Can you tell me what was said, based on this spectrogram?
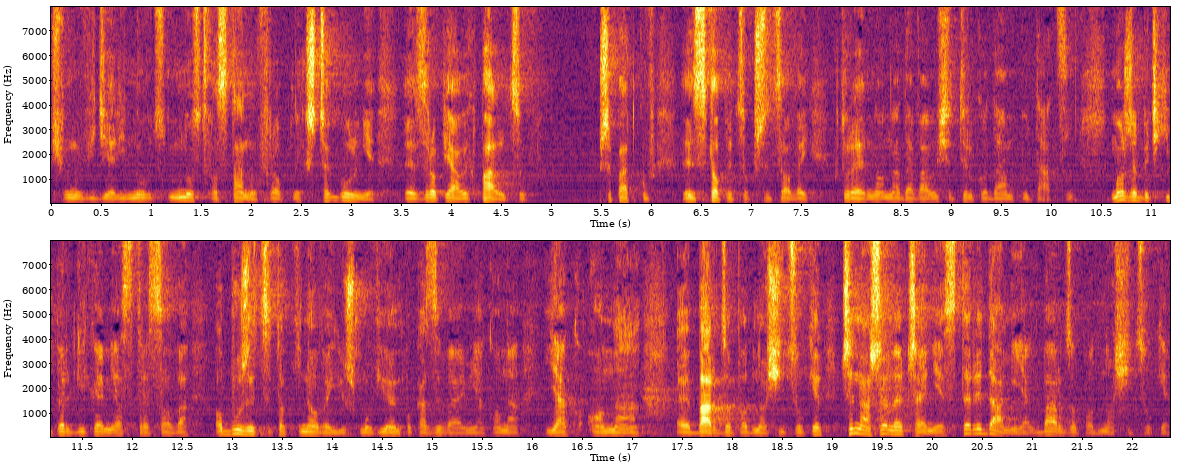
Myśmy widzieli mnóstwo- stanów ropnych, szczególnie y, zropiałych palców przypadków y, stopy cukrzycowej, które no, nadawały się tylko do amputacji. Może być hiperglikemia stresowa, o burzy cytokinowej już mówiłem, pokazywałem jak ona, jak ona e, bardzo podnosi cukier, czy nasze leczenie sterydami, jak bardzo podnosi cukier.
